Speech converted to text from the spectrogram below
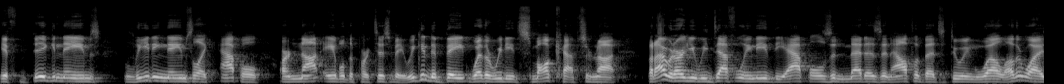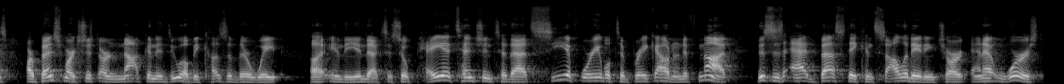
if big names, leading names like Apple, are not able to participate. We can debate whether we need small caps or not, but I would argue we definitely need the Apples and Metas and Alphabets doing well. Otherwise, our benchmarks just are not going to do well because of their weight uh, in the indexes. So pay attention to that. See if we're able to break out. And if not, this is at best a consolidating chart, and at worst,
